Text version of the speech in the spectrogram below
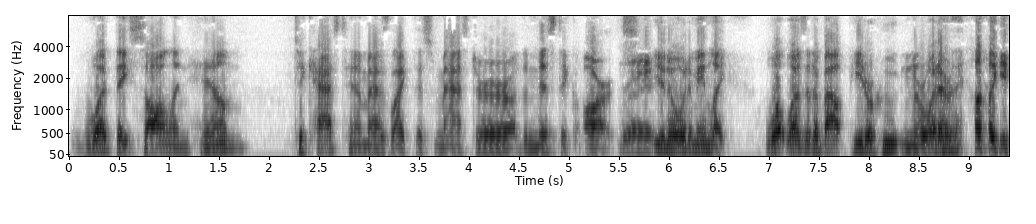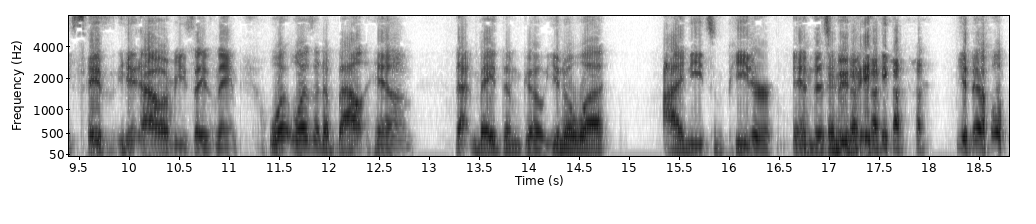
what they saw in him to cast him as like this master of the mystic arts. Right. You know what I mean? Like what was it about Peter Hooten or whatever the hell you say, his- however you say his name? What was it about him that made them go, you know what? I need some Peter in this movie. you know?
